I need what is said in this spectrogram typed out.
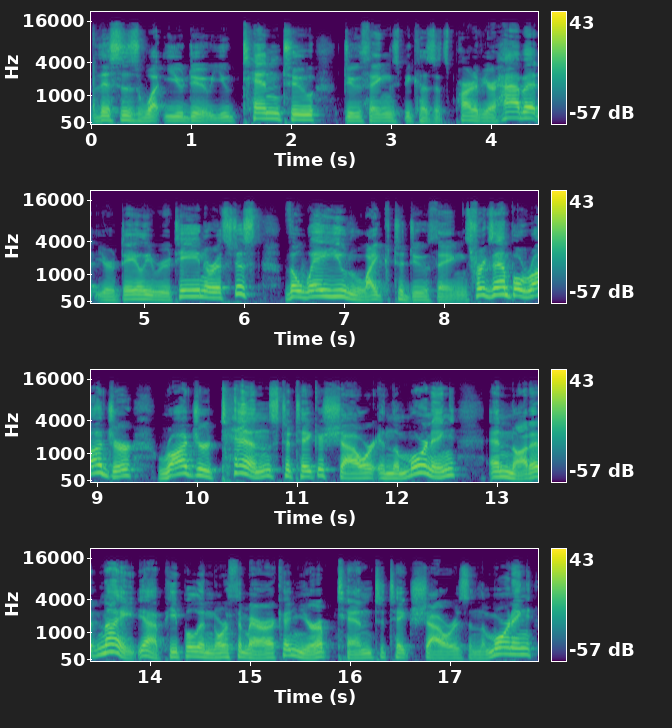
This is what you do. You tend to do things because it's part of your habit, your daily routine, or it's just the way you like to do things. For example, Roger, Roger tends to take a shower in the morning and not at night. Yeah, people in North America and Europe tend to take showers in the morning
